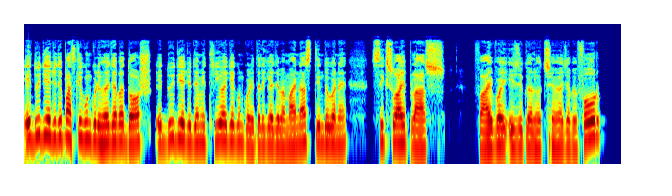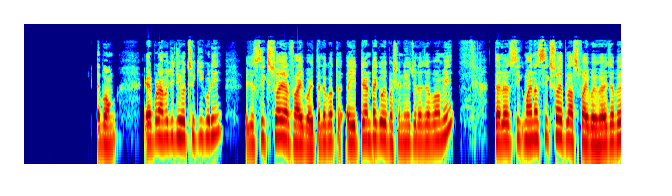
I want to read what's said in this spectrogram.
এই দুই দিয়ে যদি পাঁচকে গুণ করি হয়ে যাবে দশ। এই দুই দিয়ে যদি আমি থ্রি ওয়াইকে গুণ করি তাহলে কি হয়ে যাবে মাইনাস তিন দুগুণে six y plus five y is equal হচ্ছে, হয়ে যাবে ফোর এবং এরপর আমি যদি হচ্ছে কি করি, এই যে সিক্স ওয়াই আর ফাইভ ওয়াই তাহলে কত, এই টেনটাকে ওই পাশে নিয়ে চলে যাব আমি। তাহলে minus six y plus five y হয়ে যাবে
